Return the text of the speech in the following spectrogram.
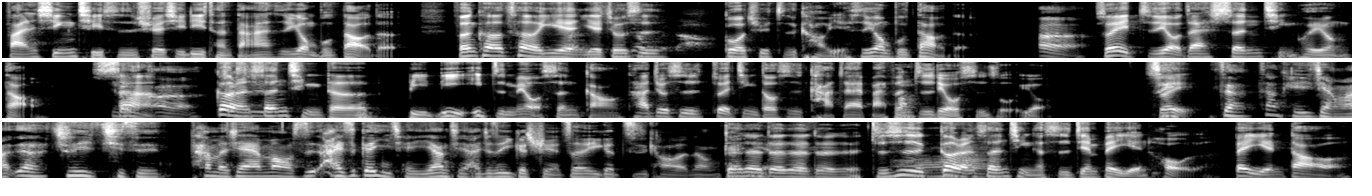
繁星其实学习历程档案是用不到的。分科测验，也就是过去只考也是用不到的，嗯，所以只有在申请会用到。那个人申请的比例一直没有升高，它就是最近都是卡在百分之六十左右。所以这样这样可以讲吗？呃，所以其实他们现在貌似还是跟以前一样，其实就是一个学测一个指考的那种。对对对对对对，只是个人申请的时间被延后了，被延到。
